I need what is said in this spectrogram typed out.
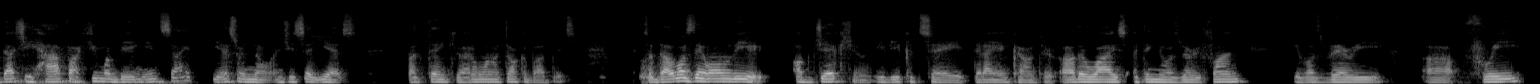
does she have a human being inside? Yes or no? And she said yes, but thank you, I don't want to talk about this. So that was the only objection, if you could say, that I encountered. Otherwise, I think it was very fun. It was very uh, free,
